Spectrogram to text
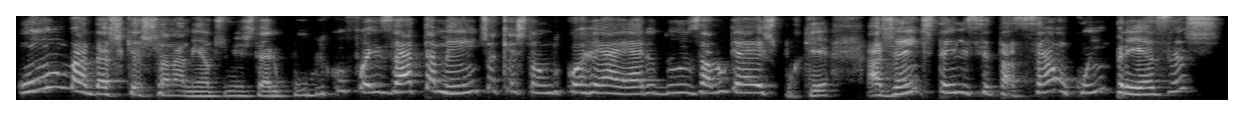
uma das questionamentos do Ministério Público foi exatamente a questão do correio aéreo dos aluguéis, porque a gente tem licitação com empresas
